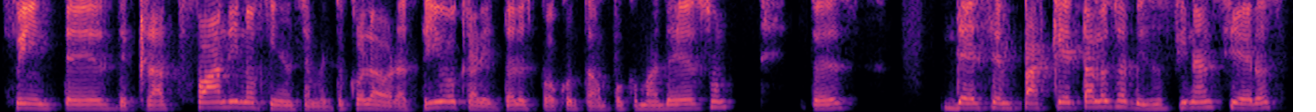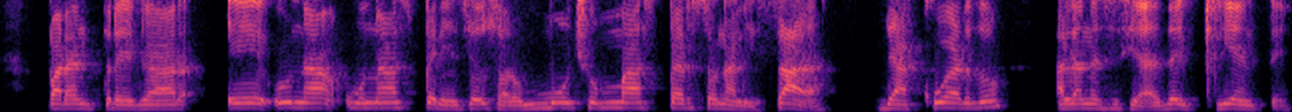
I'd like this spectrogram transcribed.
fintech de crowdfunding o financiamiento colaborativo, que ahorita les puedo contar un poco más de eso. Entonces, desempaquetan los servicios financieros para entregar eh, una, una experiencia de usuario mucho más personalizada, de acuerdo a las necesidades del cliente,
